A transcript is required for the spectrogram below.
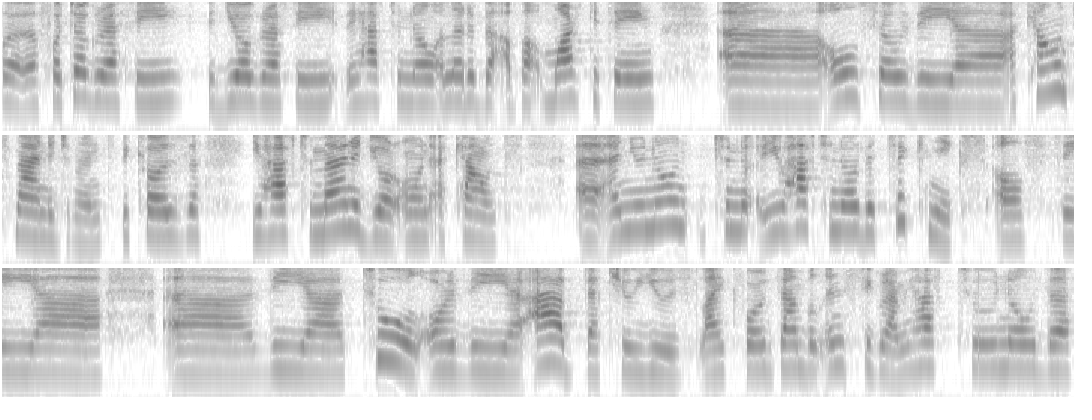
uh, photography videography. They have to know a little bit about marketing uh, also the uh, account management because you have to manage your own account and you know to know, you have to know the techniques of the uh, uh, the uh, tool or the uh, app that you use. Like for example, Instagram. You have to know the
